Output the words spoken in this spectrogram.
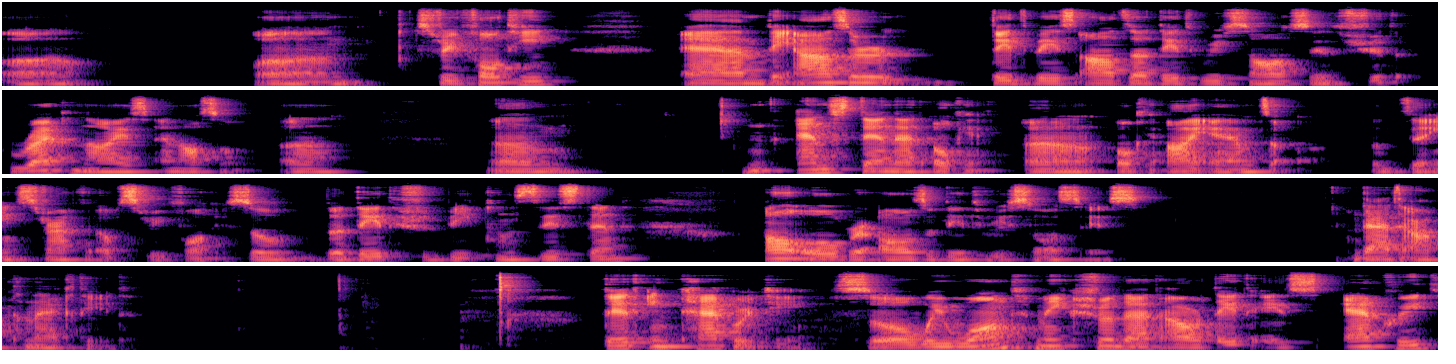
uh, um, 340, and the other database, other data resources should recognize and also uh, um, understand that okay, uh, okay, I am the the instructor of 340. So the data should be consistent all over all the data resources that are connected. Data integrity. So we want to make sure that our data is accurate.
